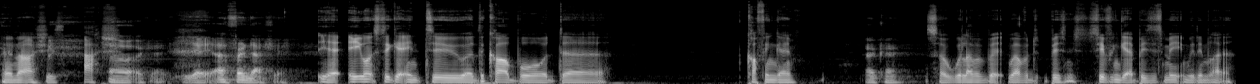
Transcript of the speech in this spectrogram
No, not Ashes. Ash. oh, okay. Yeah, yeah, our friend Ash. Yeah. Yeah, he wants to get into uh, the cardboard uh, coffin game. Okay. So we'll have a bit. We'll have a business. See if we can get a business meeting with him later.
